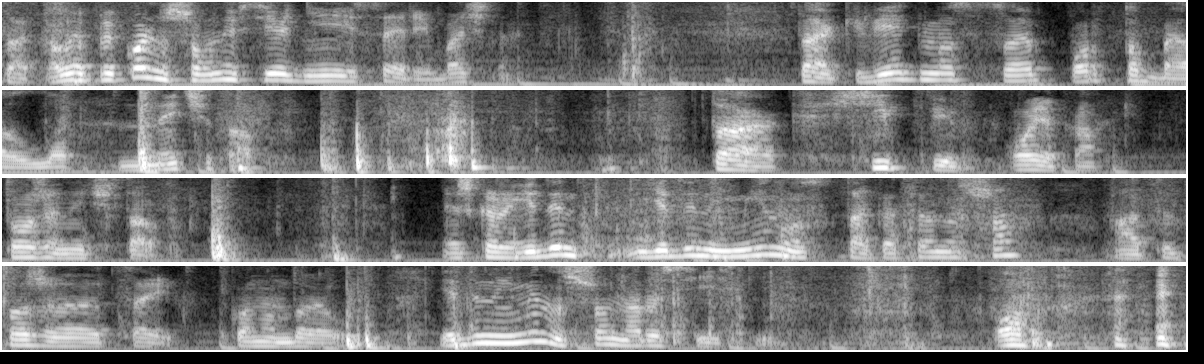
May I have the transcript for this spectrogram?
Так, але прикольно, що вони всі однієї серії, бачите? Так, Відьма з Портобелло. Не читав. Так, Хіппі. О, яка. Теж не читав. Я ж кажу, єдин, єдиний мінус. Так, а це на що? А, це теж цей Конан Дойл. Єдиний мінус, що на російській. О!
